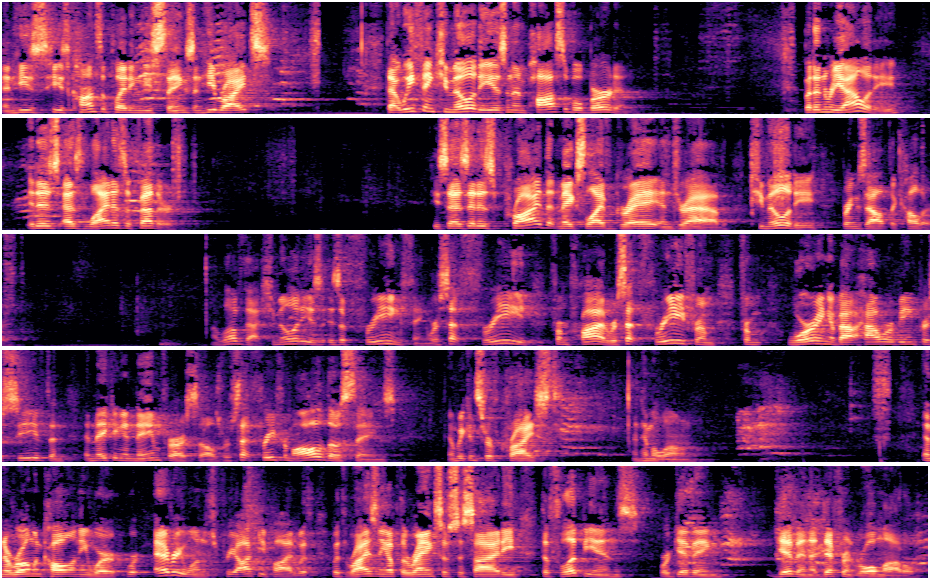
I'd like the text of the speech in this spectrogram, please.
And he's, he's contemplating these things, and he writes that we think humility is an impossible burden. But in reality, it is as light as a feather. He says, It is pride that makes life gray and drab. Humility brings out the color. I love that. Humility is, is a freeing thing. We're set free from pride. We're set free from, from worrying about how we're being perceived and, and making a name for ourselves. We're set free from all of those things, and we can serve Christ and Him alone. in a Roman colony where, where everyone was preoccupied with, with rising up the ranks of society, the Philippians were giving, given a different role model.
